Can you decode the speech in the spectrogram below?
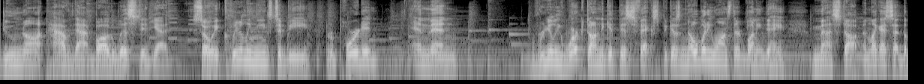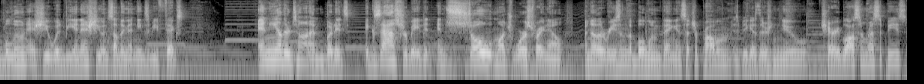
do not have that bug listed yet. So it clearly needs to be reported and then really worked on to get this fixed because nobody wants their bunny day messed up. And like I said, the balloon issue would be an issue and something that needs to be fixed any other time, but it's exacerbated and so much worse right now. Another reason the balloon thing is such a problem is because there's new cherry blossom recipes.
